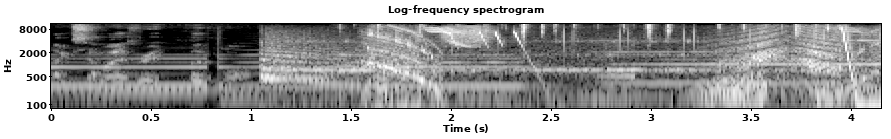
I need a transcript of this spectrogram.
like somebody's ready to put them on.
